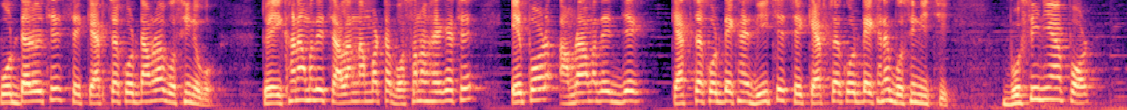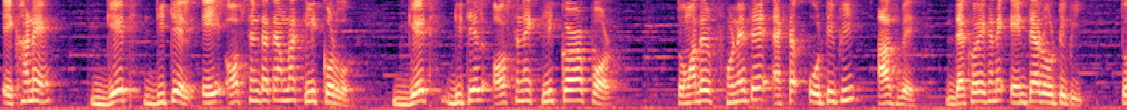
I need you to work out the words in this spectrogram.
কোডটা রয়েছে, সেই ক্যাপচা কোডটা আমরা বসিয়ে নেব। তো এখানে আমাদের চালান নাম্বারটা বসানো হয়ে গেছে। এরপর আমরা আমাদের যে ক্যাপচা কোডটা এখানে দিয়েছে, সেই ক্যাপচা কোডটা এখানে বসিয়ে নিচ্ছি। বসিয়ে নেওয়ার পর এখানে গেট ডিটেল এই অপশানটাতে আমরা ক্লিক করব। গেট ডিটেল অপশানে ক্লিক করার পর তোমাদের ফোনেতে একটা ওটিপি আসবে। দেখো এখানে এন্টার ওটিপি তো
